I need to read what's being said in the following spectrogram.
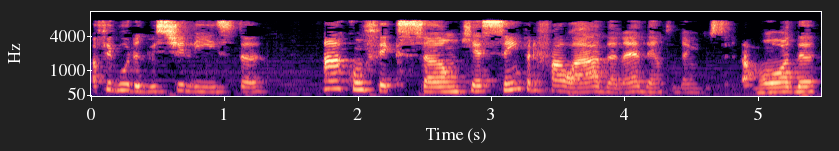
a figura do estilista, a confecção, que é sempre falada né, dentro da indústria da moda,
